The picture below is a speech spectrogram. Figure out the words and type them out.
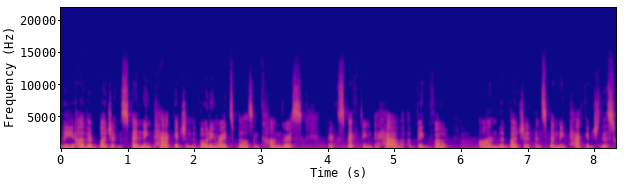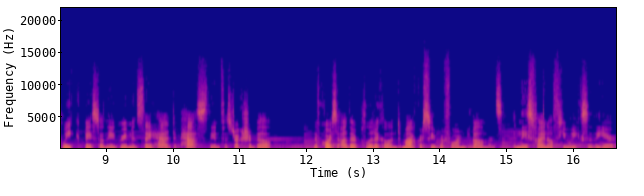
the other budget and spending package and the voting rights bills in Congress. They're expecting to have a big vote on the budget and spending package this week based on the agreements they had to pass the infrastructure bill. And of course, other political and democracy reform developments in these final few weeks of the year.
